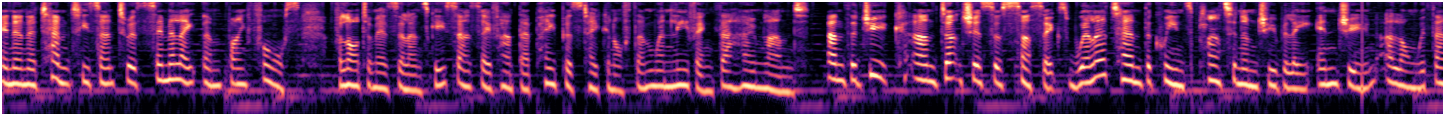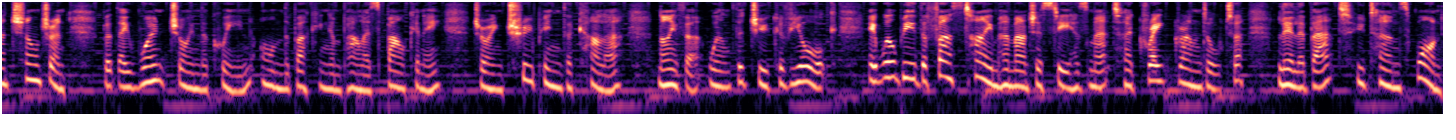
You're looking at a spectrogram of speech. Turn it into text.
in an attempt, he said, to assimilate them by force. Volodymyr Zelensky says they've had their papers taken off them when leaving their homeland. And the Duke and Duchess of Sussex will attend the Queen's Platinum Jubilee in June along with their children, but they won't join the Queen on the Buckingham Palace balcony during Trooping the Colour. Neither will the Duke of York. It will be the first time Her Majesty has met her great granddaughter, Lilibet, who turns one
